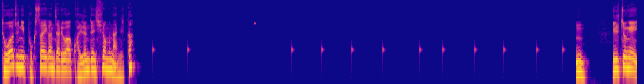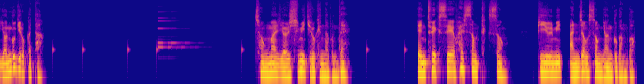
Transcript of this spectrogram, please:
도화준이 복사해간 자료와 관련된 실험은 아닐까? 응, 일종의 연구 기록 같아. 정말 열심히 기록했나 본데. N2X의 활성 특성, 비율 및 안정성 연구 방법.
